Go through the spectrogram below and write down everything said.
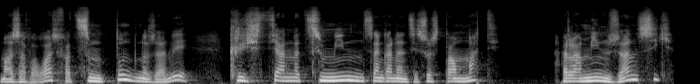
Mazava ho azy fa tsy mitombina izany hoe kristianina tsy mino ny nitsanganan'i Jesosy tamin'ny maty. Raha mino izany isika,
